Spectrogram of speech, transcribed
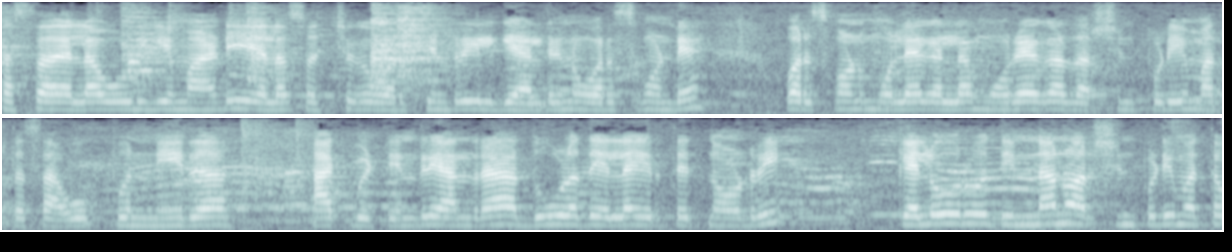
ಕಸ ಎಲ್ಲ ಹುಡುಗಿ ಮಾಡಿ ಎಲ್ಲ ಸ್ವಚ್ಛಗೆ ಒರೆಸಿನಿ ರೀ ಇಲ್ಲಿ ಗ್ಯಾಲ್ರಿನೂ ಒರೆಸ್ಕೊಂಡೆ. ಒರೆಸ್ಕೊಂಡು ಮೂಲೆಗೆಲ್ಲ ಮೂರ್ಯಾಗ ಅದು ಅರ್ಶಿನ ಪುಡಿ ಮತ್ತು ಸ ಉಪ್ಪು ನೀರು ಹಾಕ್ಬಿಟ್ಟಿನಿ ರೀ ಅಂದ್ರೆ ಧೂಳದೆಲ್ಲ ಇರ್ತೈತೆ ನೋಡ್ರಿ. ಕೆಲವರು ದಿನಾನು ಅರ್ಶಿಣ ಪುಡಿ ಮತ್ತು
